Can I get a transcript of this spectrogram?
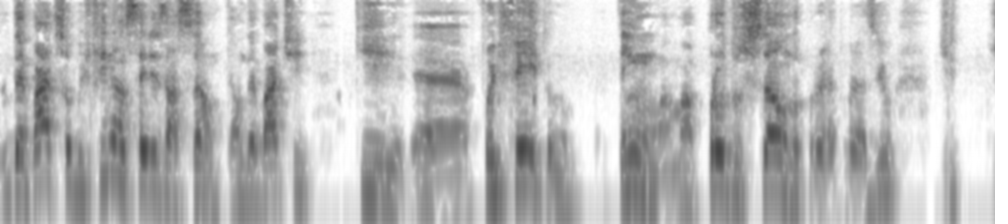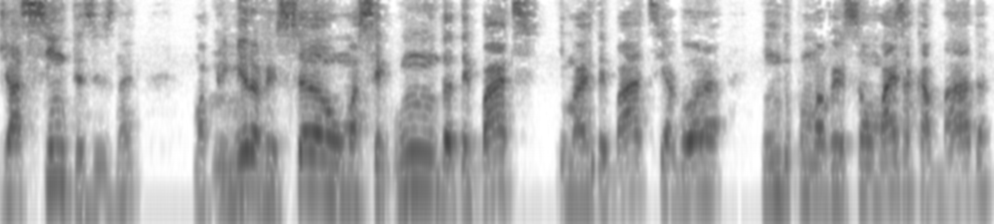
o debate sobre financiarização, que é um debate que é, foi feito, no, tem uma, uma, produção no Projeto Brasil de já sínteses, né? uma primeira versão, uma segunda, debates e mais debates, e agora indo para uma versão mais acabada,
